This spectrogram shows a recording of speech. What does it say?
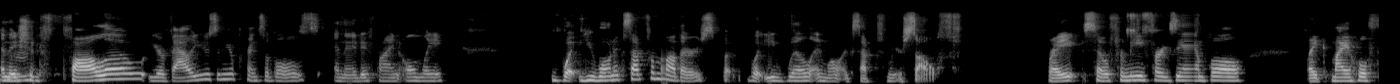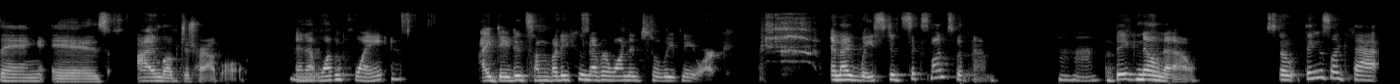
and mm-hmm. they should follow your values and your principles and they define only what you won't accept from others but what you will and won't accept from yourself right so for me for example like my whole thing is i love to travel mm-hmm. and at mm-hmm. one point i dated somebody who never wanted to leave new york and i wasted six months with them mm-hmm. a big no-no so things like that,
